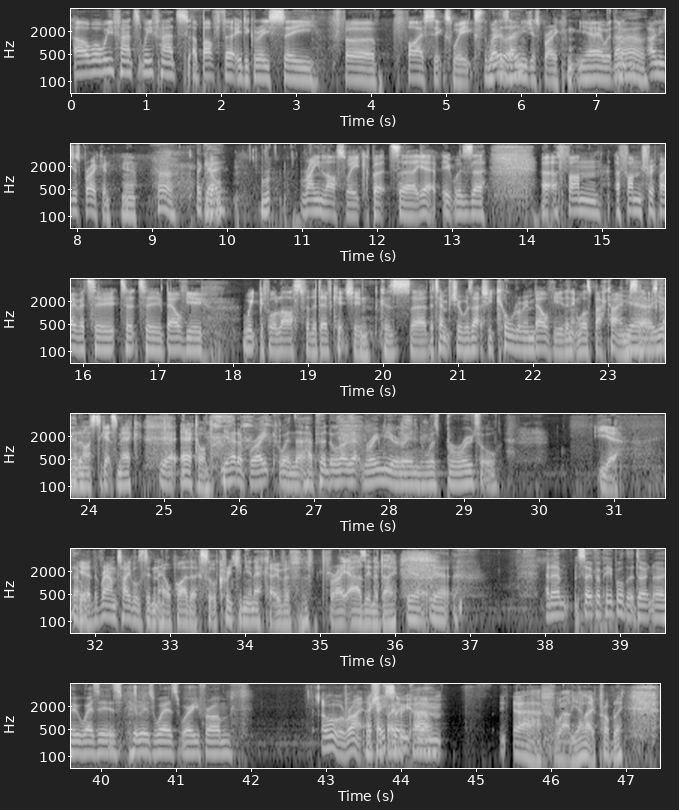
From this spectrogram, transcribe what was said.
Oh well, we've had we've had above thirty degrees C for five six weeks. The weather's only just broken. Yeah, with wow. only just broken. Yeah. Huh. Okay. R- rain last week, but uh, yeah, it was uh, a fun a fun trip over to to, to Bellevue week before last for the dev kitchen because uh, the temperature was actually cooler in Bellevue than it was back home. Yeah, so it was kind of nice to get some air yeah, aircon. You had a break when that happened, although that room you were in was brutal. Yeah. That yeah, the round tables didn't help either, sort of creaking your neck over for, for eight hours in a day. Yeah, yeah. And um, so for people that don't know who Wes is, who is Wes? Where are you from? Oh, right. What's okay, so um, uh, well, yellow probably.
